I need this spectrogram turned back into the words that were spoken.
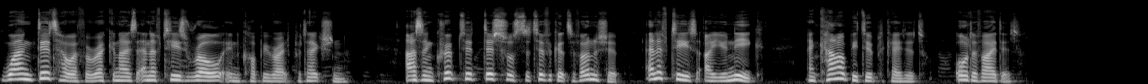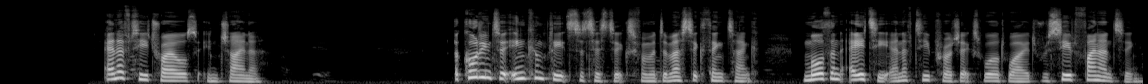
Wang did, however, recognize NFT's role in copyright protection. As encrypted digital certificates of ownership, NFTs are unique and cannot be duplicated or divided. NFT trials in China. According to incomplete statistics from a domestic think tank, more than 80 NFT projects worldwide received financing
